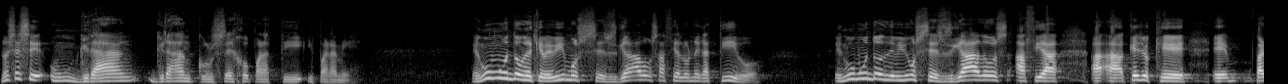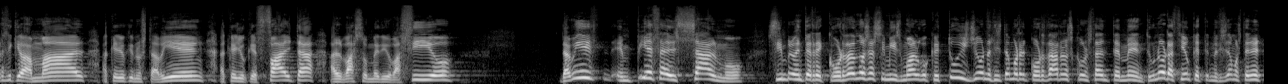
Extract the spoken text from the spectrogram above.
¿No es ese un gran, gran consejo para ti y para mí? En un mundo en el que vivimos sesgados hacia lo negativo, en un mundo donde vivimos sesgados hacia aquello que eh, parece que va mal, aquello que no está bien, aquello que falta, al vaso medio vacío. David empieza el salmo simplemente recordándose a sí mismo algo que tú y yo necesitamos recordarnos constantemente, una oración que necesitamos tener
